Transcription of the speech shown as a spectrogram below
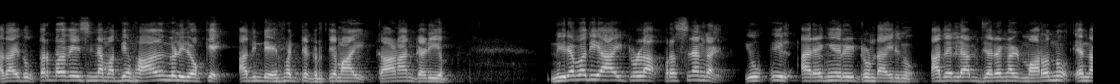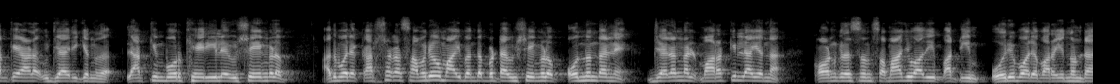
അതായത് ഉത്തർപ്രദേശിന്റെ മധ്യഭാഗങ്ങളിലൊക്കെ അതിന്റെ എഫക്റ്റ് കൃത്യമായി കാണാൻ കഴിയും. നിരവധിയായിട്ടുള്ള പ്രശ്നങ്ങൾ യു പിയിൽ അരങ്ങേറിയിട്ടുണ്ടായിരുന്നു. അതെല്ലാം ജനങ്ങൾ മറന്നു എന്നൊക്കെയാണ് വിചാരിക്കുന്നത്. ലാക്കിംപൂർ ഖേരിയിലെ വിഷയങ്ങളും അതുപോലെ കർഷക സമരവുമായി ബന്ധപ്പെട്ട വിഷയങ്ങളും ഒന്നും തന്നെ ജനങ്ങൾ മറക്കില്ല എന്ന് കോൺഗ്രസും സമാജ്വാദി പാർട്ടിയും ഒരുപോലെ പറയുന്നുണ്ട്.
